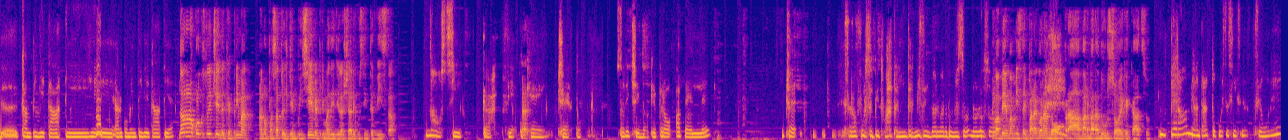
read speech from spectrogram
eh, campi vietati e argomenti vietati. eh. No, no, no, quello che sto dicendo è che prima hanno passato il tempo insieme prima di rilasciare questa intervista. No, sì, grazie, ok, certo. Sto dicendo che però a pelle, cioè, sarò forse abituata alle interviste di Barbara D'Urso, non lo so. Vabbè, ma mi stai paragonando Oprah a Barbara D'Urso e che cazzo? Però mi ha dato questa sensazione,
